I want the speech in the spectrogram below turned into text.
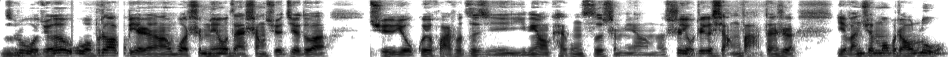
就是我觉得，我不知道别人啊，我是没有在上学阶段去有规划，说自己一定要开公司什么样的，是有这个想法，但是也完全摸不着路。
